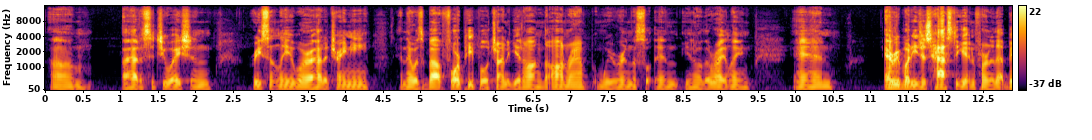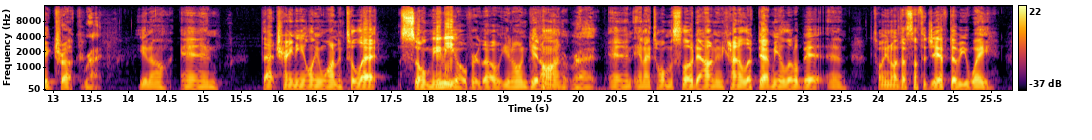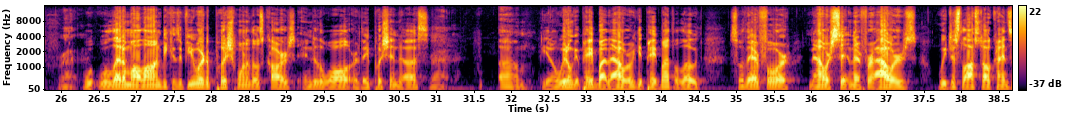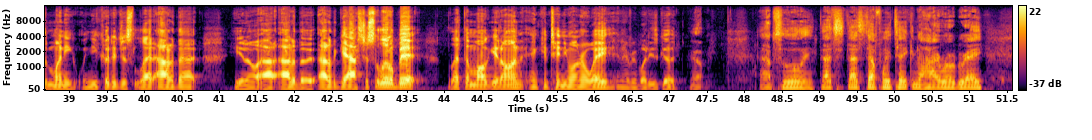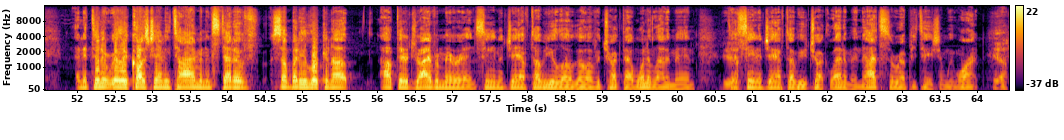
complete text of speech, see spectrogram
um, I had a situation recently where I had a trainee, and there was about four people trying to get on the on ramp. We were in the in you know the right lane, and everybody just has to get in front of that big truck, right? you know. And that trainee only wanted to let so many over though, you know, and get on, Right. and and I told him to slow down, and he kind of looked at me a little bit, and I told him, you know what, that's not the JFW way. Right. We'll, we'll let them all on because if you were to push one of those cars into the wall or they push into us, Right. Um, you know, we don't get paid by the hour; we get paid by the load. So therefore, now we're sitting there for hours. We just lost all kinds of money when you could have just let out of that, you know, out, out of the out of the gas just a little bit. Let them all get on and continue on our way, and everybody's good. Yep. Absolutely. That's that's definitely taking the high road, Ray. And it didn't really cost you any time. And instead of somebody looking up out their driver mirror and seeing a JFW logo of a truck that wouldn't let him in, Yeah. they're seeing a JFW truck let him in. That's the reputation we want. Yeah.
